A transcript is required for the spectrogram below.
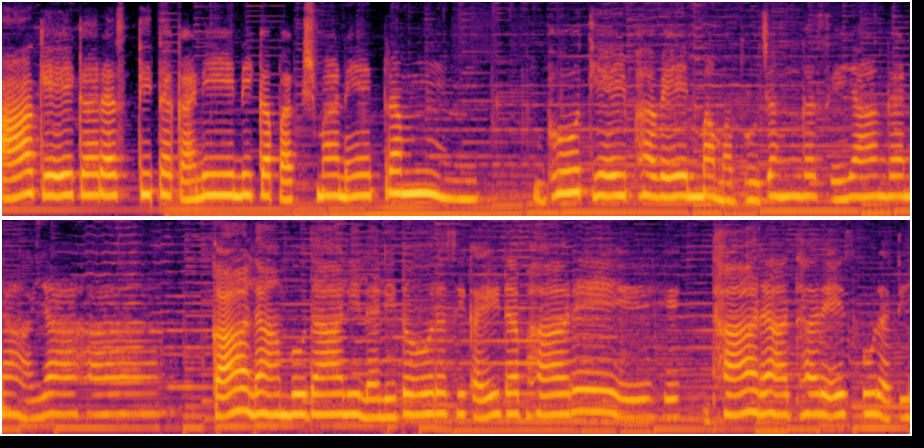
आकेकरस्थितकनीनिकपक्ष्मनेत्रम् भूत्यै भवेन्मम भुजङ्गश्रियाङ्गनायाः कालाम्बुदालिललितोरसिकैटभारेः। धाराधरे स्फुरति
